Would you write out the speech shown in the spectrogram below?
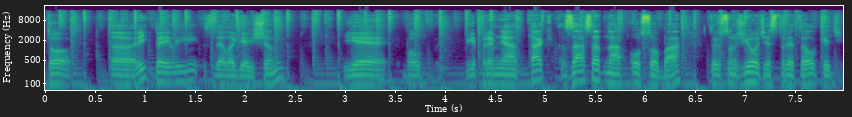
To uh, Rick Bailey z Delegation je, bol, je pre mňa tak zásadná osoba, ktorú som v živote stretol, keď uh,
